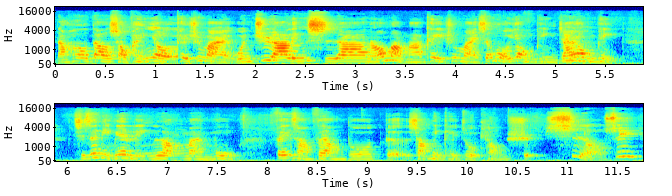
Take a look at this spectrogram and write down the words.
然后到小朋友可以去买文具啊、零食啊，然后妈妈可以去买生活用品、家用品，其实里面琳琅满目。非常非常多的商品可以做挑选。是哦，所以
